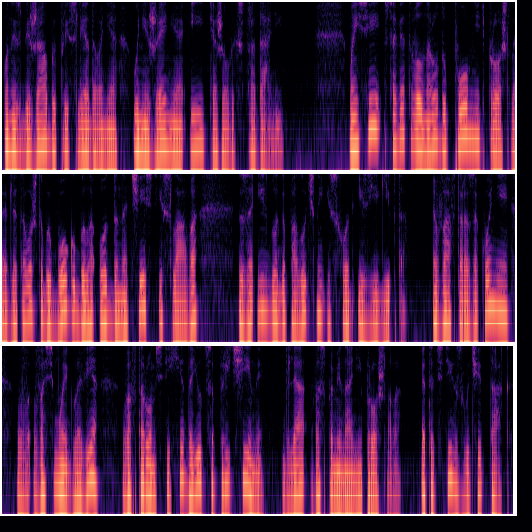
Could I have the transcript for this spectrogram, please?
он избежал бы преследования, унижения и тяжелых страданий. Моисей советовал народу помнить прошлое для того, чтобы Богу была отдана честь и слава за их благополучный исход из Египта. Во второзаконии в восьмой главе во втором стихе даются причины для воспоминаний прошлого. Этот стих звучит так.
